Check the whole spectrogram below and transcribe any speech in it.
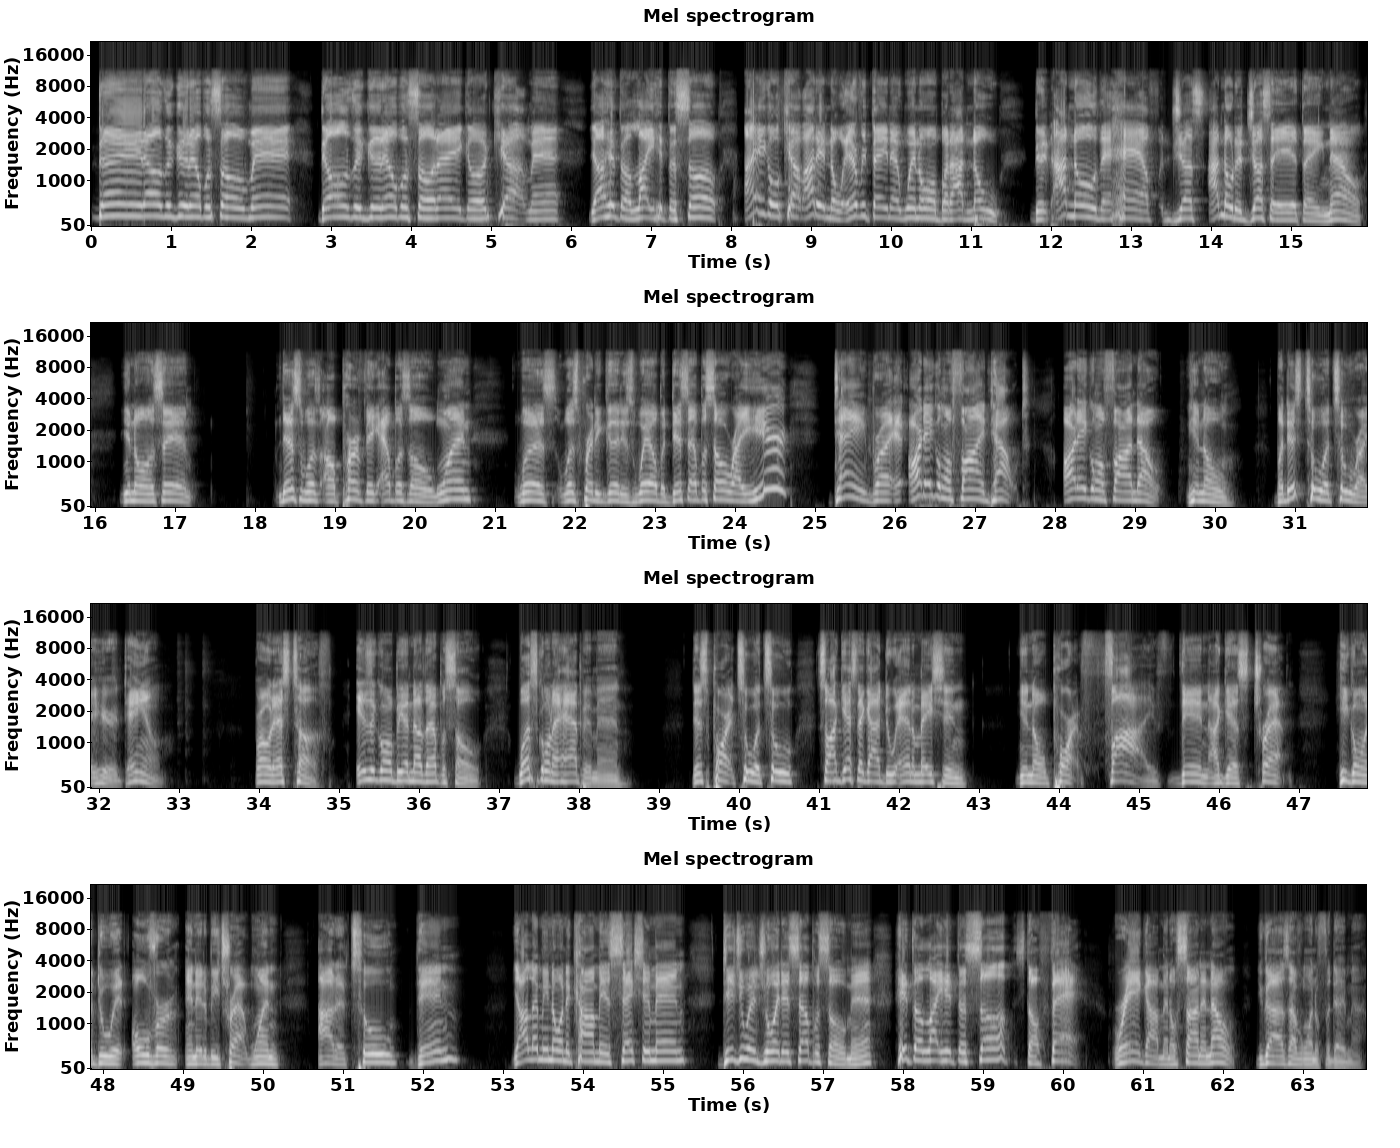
Dang, that was a good episode, man. That was a good episode. I ain't gonna count, man. Y'all hit the like, hit the sub. I ain't gonna count. I didn't know everything that went on, but I know that I know the half just I know the just of everything now. You know what I'm saying? This was a perfect episode. One was was pretty good as well, but this episode right here, dang, bro, are they gonna find out? Are they gonna find out? You know, but this two or two right here, damn, bro, that's tough. Is it gonna be another episode? What's gonna happen, man? This part two or two. So I guess they gotta do animation, you know, part five. Then I guess trap. He gonna do it over, and it'll be trap one out of two. Then y'all let me know in the comments section, man. Did you enjoy this episode, man? Hit the like, hit the sub. It's the fat red guy, man. I'm signing out. You guys have a wonderful day, man.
